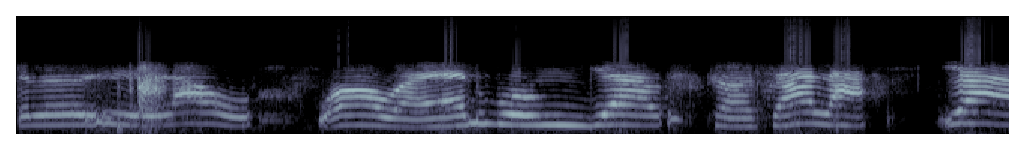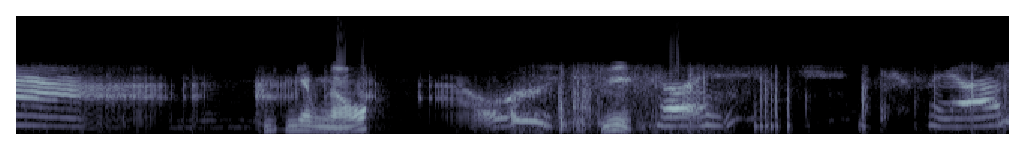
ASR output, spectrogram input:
ตะลือเล่าว่าแ đến vườn giao thờ xá là gia nhau ngẫu gì thôi phải không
